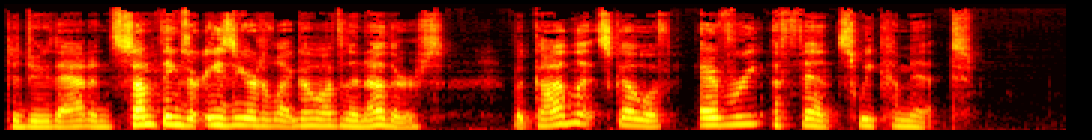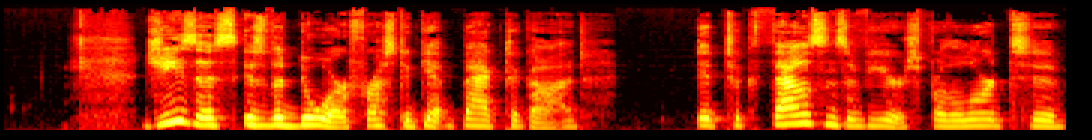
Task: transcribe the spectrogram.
to do that. And some things are easier to let go of than others. But God lets go of every offense we commit. Jesus is the door for us to get back to God. It took thousands of years for the Lord to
